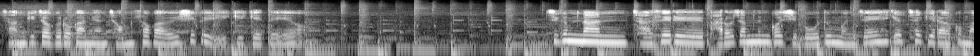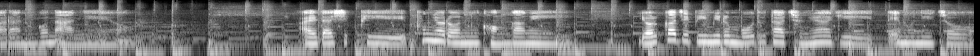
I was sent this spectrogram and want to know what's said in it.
장기적으로 가면 정서가 의식을 이기게 돼요. 지금 난 자세를 바로잡는 것이 모든 문제의 해결책이라고 말하는 건 아니에요. 알다시피 풍요로운 건강의 10가지 비밀은 모두 다 중요하기 때문이죠.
